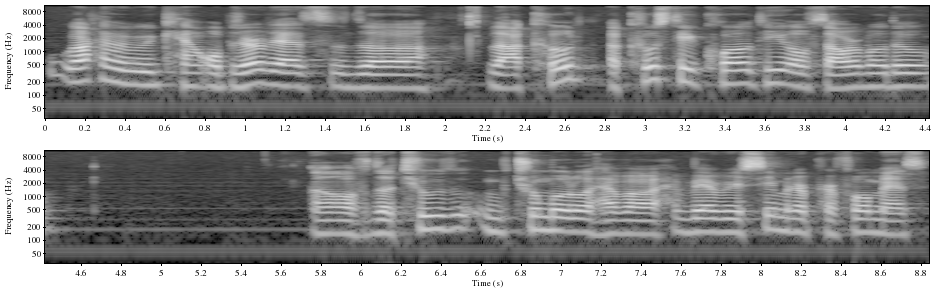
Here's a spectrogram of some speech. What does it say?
what we can observe is the the acoustic quality of our model uh, of the two two model have a very similar performance,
